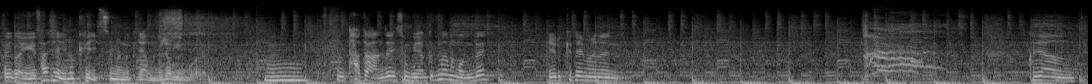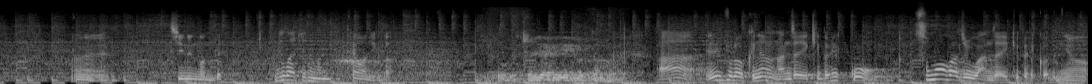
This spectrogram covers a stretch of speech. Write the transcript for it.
그러니까 이게 사실 이렇게 있으면 그냥 무적인 거예요. 그럼 다들 앉아 있으면 그냥 끝나는 건데 이렇게 되면은 그냥 네, 지는 건데 누가 주는 건데? 태원인가? 전략이 어떤 거야? 아 일부러 그냥 앉아 있기도 했고 숨어가지고 앉아 있기도 했거든요.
